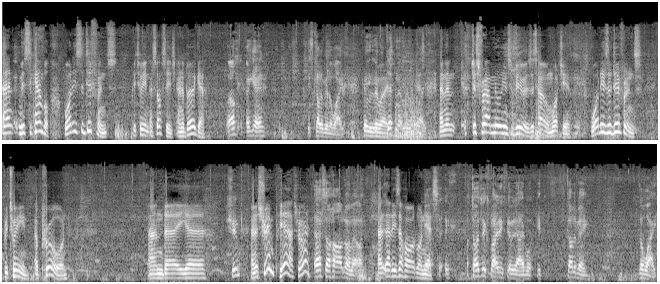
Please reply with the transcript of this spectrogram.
And Mr. Campbell, what is the difference between a sausage and a burger? well, again, it's got a bit of weight. Bit of the weight. Definitely the weight. And then, just for our millions of viewers at home watching, what is the difference between a prawn and a uh, Shrimp, and a shrimp? Yeah, that's right. that's a hard one, that one. That, that is a hard one, yes. I tried to explain it the other day, but it's got to be the weight.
